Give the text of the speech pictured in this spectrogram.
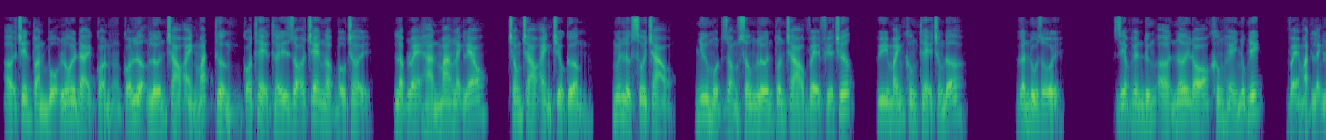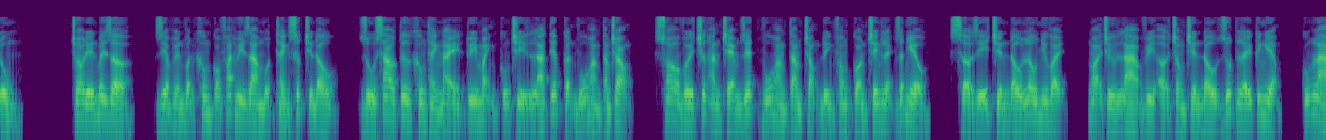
ở trên toàn bộ lôi đài còn có lượng lớn chảo ảnh mắt thường có thể thấy rõ che ngập bầu trời, lập loè hàn mang lạnh lẽo, trong chảo ảnh chiều cường, nguyên lực sôi trào, như một dòng sông lớn tuôn trào về phía trước, uy mãnh không thể chống đỡ. Gần đủ rồi diệp huyền đứng ở nơi đó không hề nhúc đích vẻ mặt lạnh lùng. Cho đến bây giờ, diệp huyền vẫn không có phát huy ra một thành sức chiến đấu, dù sao tư không thành này tuy mạnh cũng chỉ là tiếp cận vũ hoàng tam trọng, so với trước hắn chém giết vũ hoàng tam trọng đỉnh phong còn t r ê n lệch rất nhiều, sở dĩ chiến đấu lâu như vậy, ngoại trừ là vì ở trong chiến đấu rút lấy kinh nghiệm, cũng là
